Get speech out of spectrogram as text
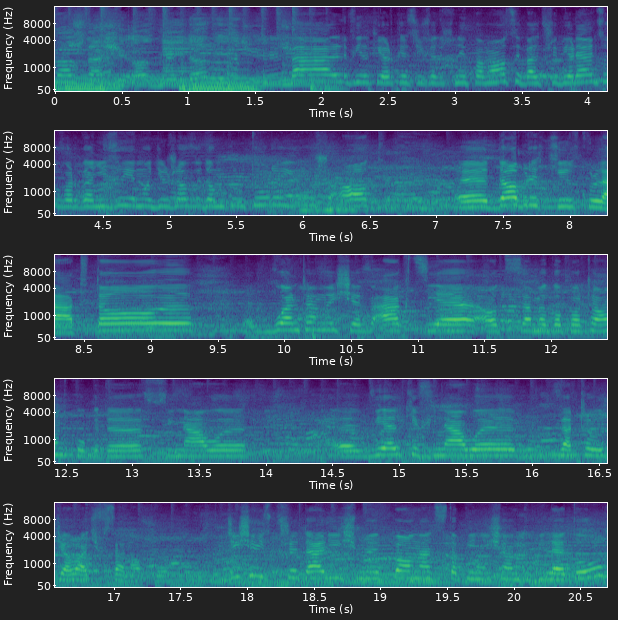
można się od niej dowiedzieć. Bal Wielkiej Orkiestry Świątecznej Pomocy, Bal Przebierańców organizuje Młodzieżowy Dom Kultury już od e, dobrych kilku lat. To e, włączamy się w akcję od samego początku, gdy finały, e, wielkie finały zaczęły działać w Sanoku. Dzisiaj sprzedaliśmy ponad 150 biletów.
